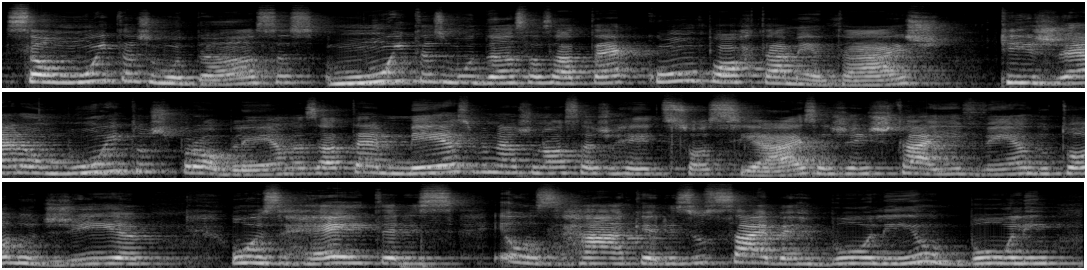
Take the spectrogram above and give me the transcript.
são muitas mudanças, muitas mudanças até comportamentais que geram muitos problemas, até mesmo nas nossas redes sociais. A gente está aí vendo todo dia os haters, os hackers, o cyberbullying, o bullying.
